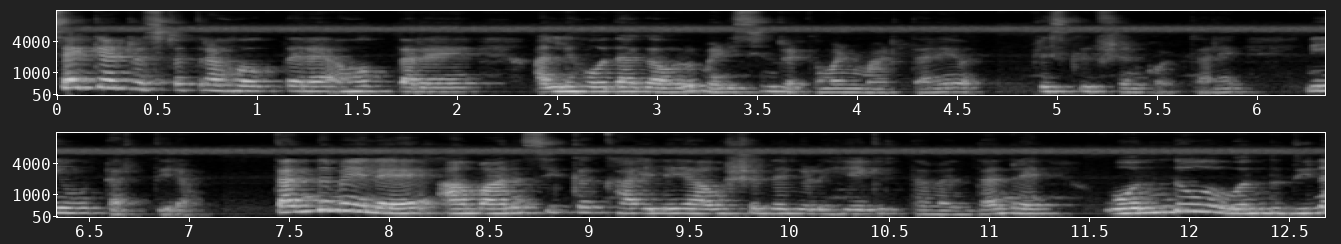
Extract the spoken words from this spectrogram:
ಸೈಕ್ಯಾಟ್ರಿಸ್ಟ್ ಹತ್ರ ಹೋಗ್ತಾರೆ ಹೋಗ್ತಾರೆ. ಅಲ್ಲಿ ಹೋದಾಗ ಅವರು ಮೆಡಿಸಿನ್ ರೆಕಮೆಂಡ್ ಮಾಡ್ತಾರೆ ಪ್ರಿಸ್ಕ್ರಿಪ್ಷನ್ ಕೊಡ್ತಾರೆ. ನೀವು ತರ್ತೀರಾ? ತಂದ ಮೇಲೆ ಆ ಮಾನಸಿಕ ಕಾಯಿಲೆಯ ಔಷಧಗಳು ಹೇಗಿರ್ತವೆ ಅಂತಂದ್ರೆ ಒಂದು ಒಂದು ದಿನ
